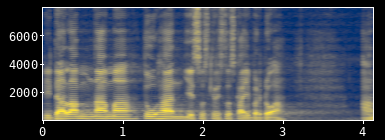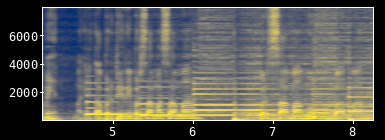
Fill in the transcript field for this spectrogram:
Di dalam nama Tuhan Yesus Kristus kami berdoa. Amin. Mari kita berdiri bersama-sama. Bersamamu Bapak.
